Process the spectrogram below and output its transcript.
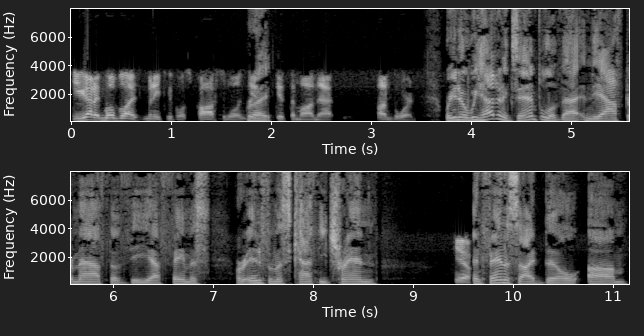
you got to mobilize as many people as possible and get, right. get them on that on board. Well, you know, we had an example of that in the aftermath of the uh, famous or infamous Kathy Tran yeah. infanticide bill, um,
